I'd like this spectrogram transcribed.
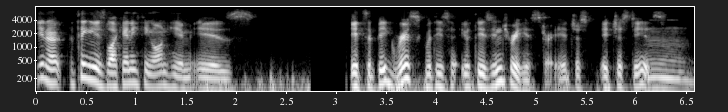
you know, the thing is, like anything on him is, it's a big risk with his with his injury history. It just it just is. Mm.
